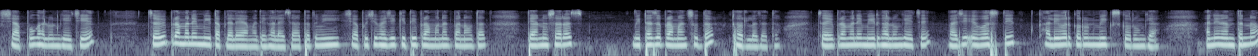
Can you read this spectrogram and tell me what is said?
शापू घालून घ्यायची आहे. चवीप्रमाणे मीठ आपल्याला यामध्ये घालायचं आता तुम्ही शापूची भाजी किती प्रमाणात बनवतात त्यानुसारच मिठाचं प्रमाणसुद्धा ठरलं जातं. चवीप्रमाणे मीठ घालून घ्यायचे. भाजी व्यवस्थित खालीवर करून मिक्स करून घ्या. आणि नंतर ना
